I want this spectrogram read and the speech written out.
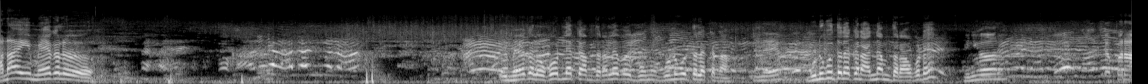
అన్నా ఈ మేకలు ఈ మేకలు ఒకటి లెక్క అమ్ముతారా? లేకపోతే గుండు గుండుగుత్త లెక్కన? గుండుగుత్త లెక్కన అన్ని అమ్ముతారా ఒకటే? చెప్పరా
